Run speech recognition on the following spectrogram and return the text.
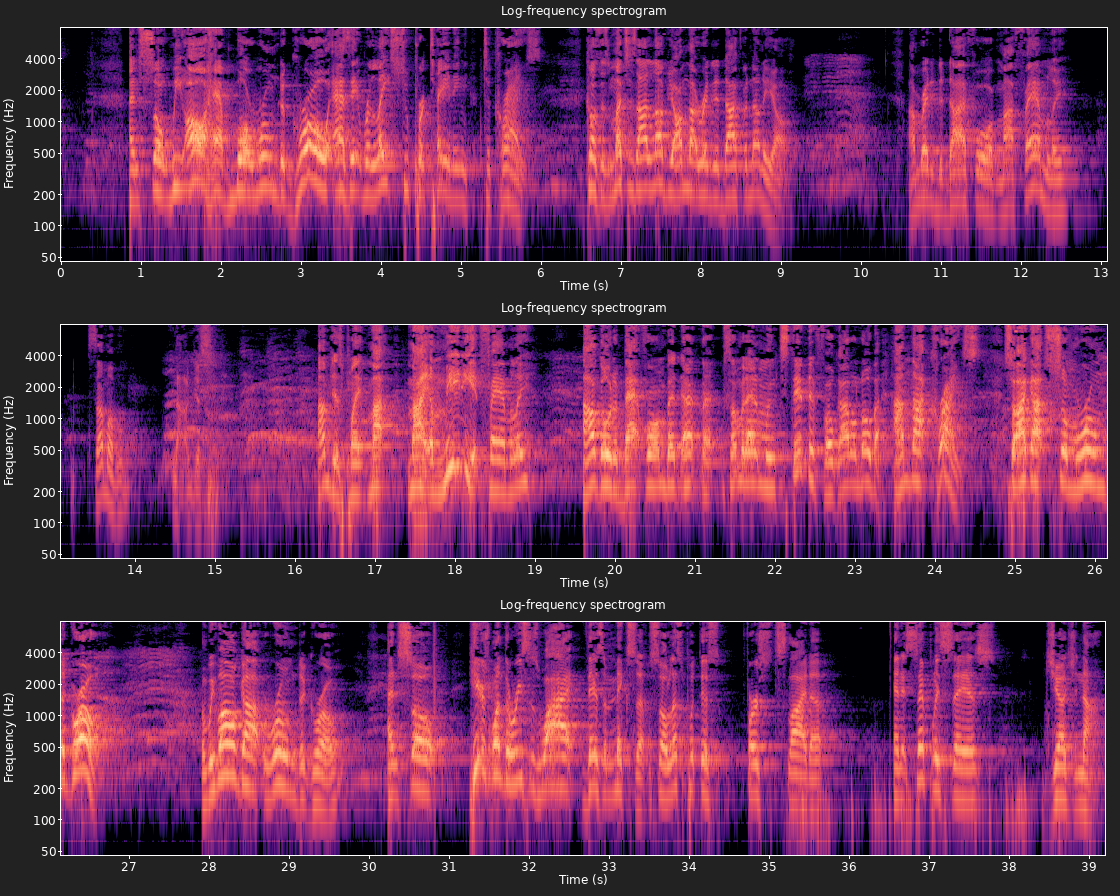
And so we all have more room to grow as it relates to pertaining to Christ. Because as much as I love y'all, I'm not ready to die for none of y'all. I'm ready to die for my family, some of them. No, I'm just, I'm just playing. My, my immediate family, I'll go to bat for them, but that, that, some of them extended folk, I don't know about. I'm not Christ. So I got some room to grow. And we've all got room to grow. And so here's one of the reasons why there's a mix up. So let's put this first slide up. And it simply says, judge not.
